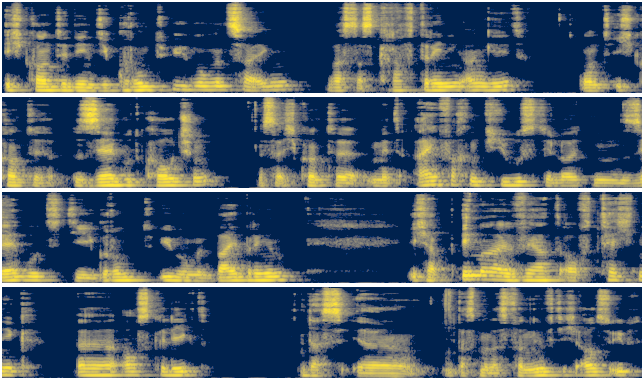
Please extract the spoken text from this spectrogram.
Ich konnte denen die Grundübungen zeigen, was das Krafttraining angeht. Und ich konnte sehr gut coachen. Das heißt, ich konnte mit einfachen Cues den Leuten sehr gut die Grundübungen beibringen. Ich habe immer Wert auf Technik äh, ausgelegt, dass, äh, dass man das vernünftig ausübt.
